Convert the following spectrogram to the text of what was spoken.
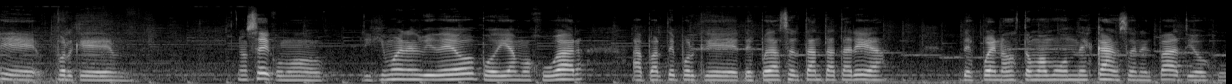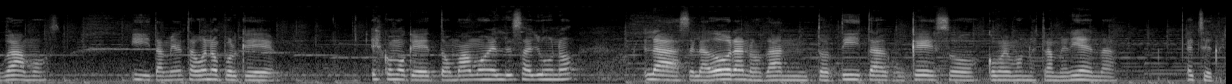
Eh, porque, no sé, como dijimos en el video, podíamos jugar, aparte porque después de hacer tanta tarea, después nos tomamos un descanso en el patio, jugamos, y también está bueno porque es como que tomamos el desayuno, la celadora nos dan tortita con queso, comemos nuestra merienda, etcétera.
